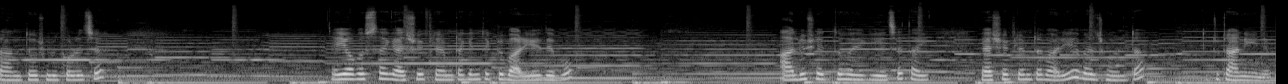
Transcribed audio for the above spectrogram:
টানতেও শুরু করেছে। এই অবস্থায় গ্যাসের ফ্লেমটা কিন্তু একটু বাড়িয়ে দেব। আলু সেদ্ধ হয়ে গিয়েছে, তাই গ্যাসের ফ্লেমটা বাড়িয়ে এবার ঝোলটা একটু টানিয়ে নেব।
